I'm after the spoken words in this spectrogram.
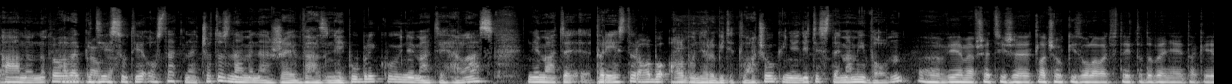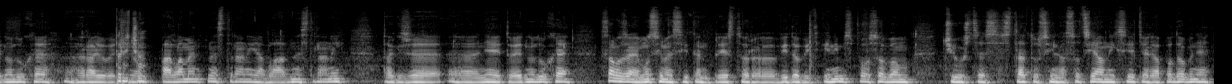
Áno, no, ale kde pravda. sú tie ostatné? Čo to znamená, že vás nepublikujú? Netlačovku, nemáte hlas, nemáte priestor alebo, alebo nerobíte tlačovky, nejdete s témami von? E, vieme všetci, že tlačovky zvolávať v tejto dobe nie je také jednoduché. Hrajú väčšinou Prečo? parlamentné strany a vládne strany, takže e, nie je to jednoduché. Samozrejme, musíme si ten priestor e, vydobiť iným spôsobom, či už cez statusy na sociálnych sieťach a podobne,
